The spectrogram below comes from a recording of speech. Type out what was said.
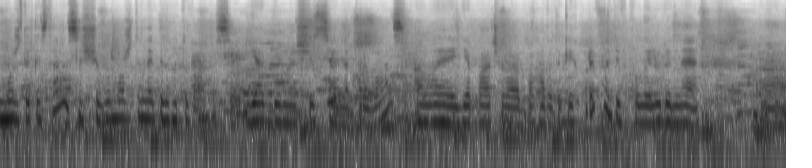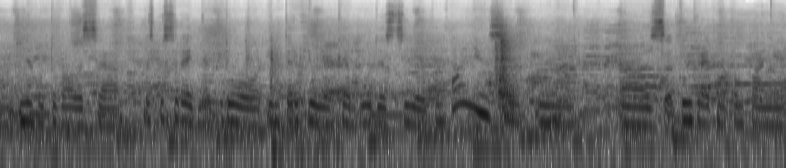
може таке статися, що ви можете не підготуватися. Я думаю, що це не про вас, але я бачила багато таких прикладів, коли люди не, е, не готувалися безпосередньо до інтерв'ю, яке буде з цією компанією. з, е, З конкретною компанією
